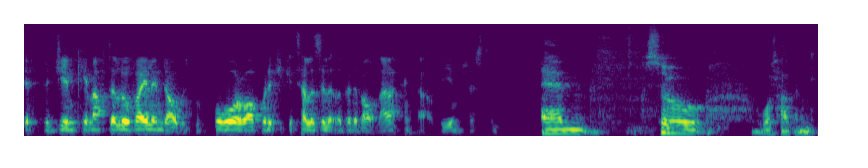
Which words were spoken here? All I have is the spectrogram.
if the gym came after Love Island or it was before, or but if you could tell us a little bit about that, I think that would be interesting. Um, so what happened?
